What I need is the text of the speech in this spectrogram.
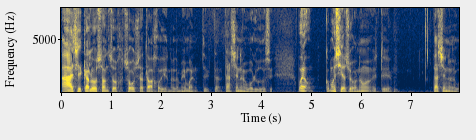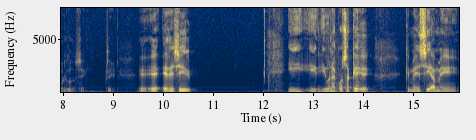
ah, ese Carlos Santos Sousa estaba jodiendo también. Bueno, está, lleno de boludos. Bueno, como decía yo, ¿no? Este, está lleno de boludos, sí. es decir, y, una cosa que, que me decía mi,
